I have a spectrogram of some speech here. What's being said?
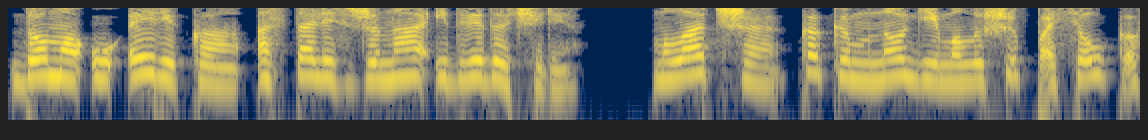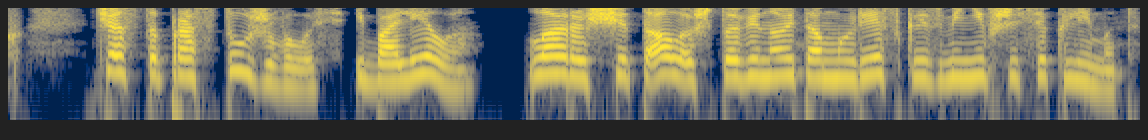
Дома у Эрика остались жена и две дочери. Младшая, как и многие малыши в поселках, часто простуживалась и болела. Лара считала, что виной тому резко изменившийся климат.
